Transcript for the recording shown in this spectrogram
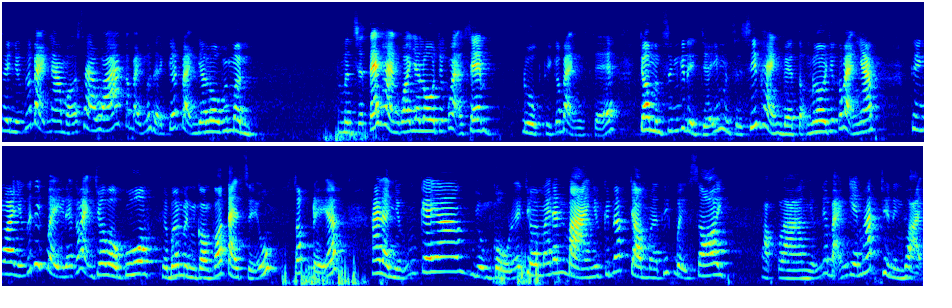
thì những cái bạn nào mà ở xa quá, các bạn có thể kết bạn zalo với mình. Mình sẽ test hàng qua zalo cho các bạn xem. Được thì các bạn sẽ cho mình xin cái địa chỉ, mình sẽ ship hàng về tận nơi cho các bạn nha. Thì ngoài những cái thiết bị để các bạn chơi bầu cua, thì bên mình còn có tài xỉu, sóc đĩa, hay là những cái dụng cụ để chơi máy đánh bài như kính áp tròng là thiết bị soi, hoặc là những cái bản game hack trên điện thoại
